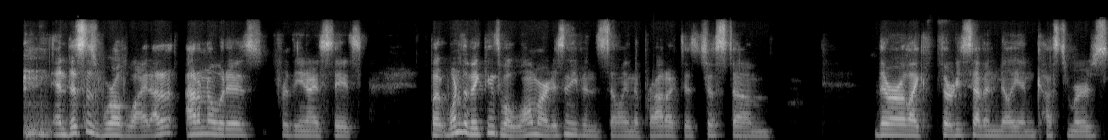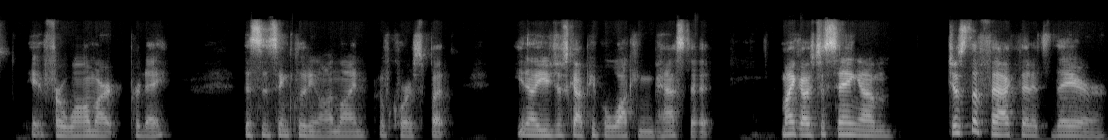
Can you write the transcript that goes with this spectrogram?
and this is worldwide i don't i don't know what it is for the united states but one of the big things about walmart isn't even selling the product. It's just um there are like 37 million customers for walmart per day. This is including online of course but you know you just got people walking past it. Mike i was just saying um just the fact that it's there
